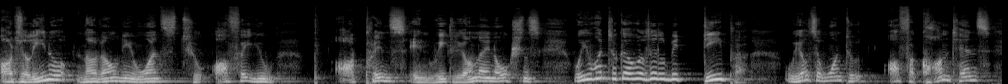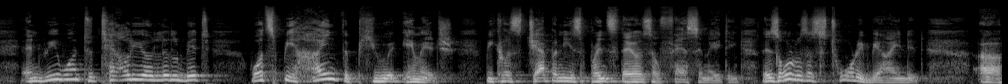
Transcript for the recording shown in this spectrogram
Artelino not only wants to offer you art prints in weekly online auctions, we want to go a little bit deeper. We also want to offer contents and we want to tell you a little bit what's behind the pure image because Japanese prints, they are so fascinating. There's always a story behind it. Uh,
